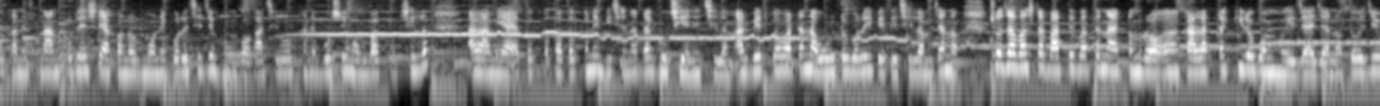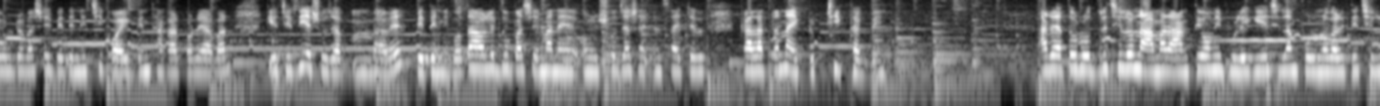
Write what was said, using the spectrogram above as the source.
ওখানে স্নান করে এসে এখন ওর মনে পড়েছে যে হোমওয়ার্ক আছে ওখানে বসে হোমওয়ার্ক করছিল, আর আমি এত ততক্ষণে বিছানাটা গুছিয়ে নিচ্ছিলাম। আর বেড কভারটা না উল্টো করেই পেতেছিলাম, জানো? সোজা বাসটা বাড়তে পারতে না একদম কালারটা কীরকম হয়ে যায় জানো? তো ওই যে উল্টো পাশেই পেতে নিচ্ছি, কয়েকদিন থাকার পরে আবার কেচে দিয়ে সোজাভাবে ভাবে পেতে নিব। তাহলে দুপাশে মানে সোজা সাইডের কালারটা না একটু ঠিক থাকবে। আর এত রোদ্রে ছিল না, আমার আনতেও আমি ভুলে গিয়েছিলাম, পুরনো বাড়িতে ছিল।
